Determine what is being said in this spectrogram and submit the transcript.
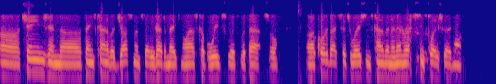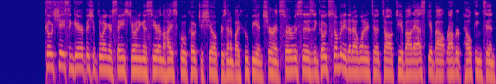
uh, change and uh, things, kind of adjustments that we've had to make in the last couple weeks with with that. So uh, quarterback situation's kind of in an interesting place right now. Coach Jason Garrett, Bishop Dwenger Saints, joining us here on the High School Coaches Show, presented by Hoopy Insurance Services. And Coach, somebody that I wanted to talk to you about, ask you about Robert Pelkington,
